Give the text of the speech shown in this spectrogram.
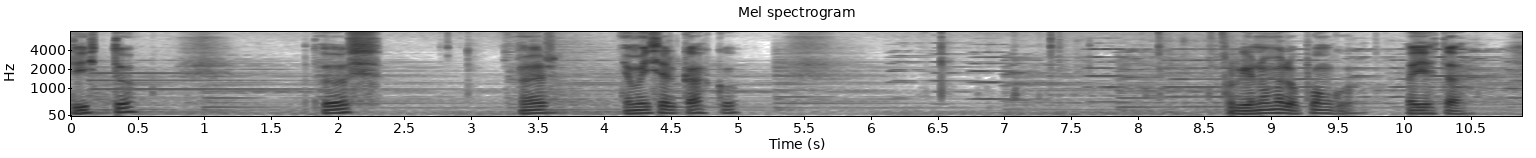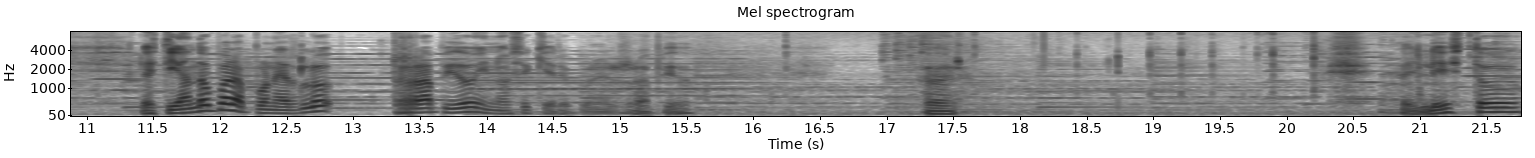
Listo. Dos. A ver, ya me hice el casco. Porque no me lo pongo. Ahí está. Le estoy dando para ponerlo rápido y no se quiere poner rápido. A ver. Ahí listo.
